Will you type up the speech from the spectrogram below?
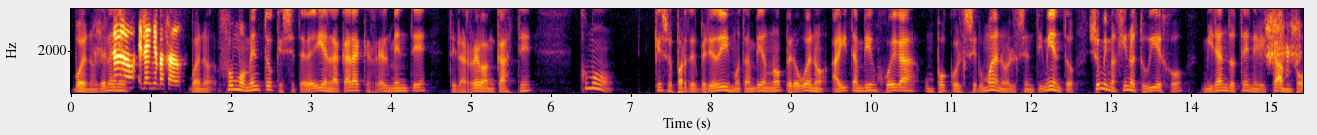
Bueno, del año, no, no, el año pasado. Bueno, fue un momento que se te veía en la cara que realmente te la rebancaste. ¿Cómo, que eso es parte del periodismo también, ¿no? Pero bueno, ahí también juega un poco el ser humano, el sentimiento. Yo me imagino a tu viejo mirándote en el campo,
